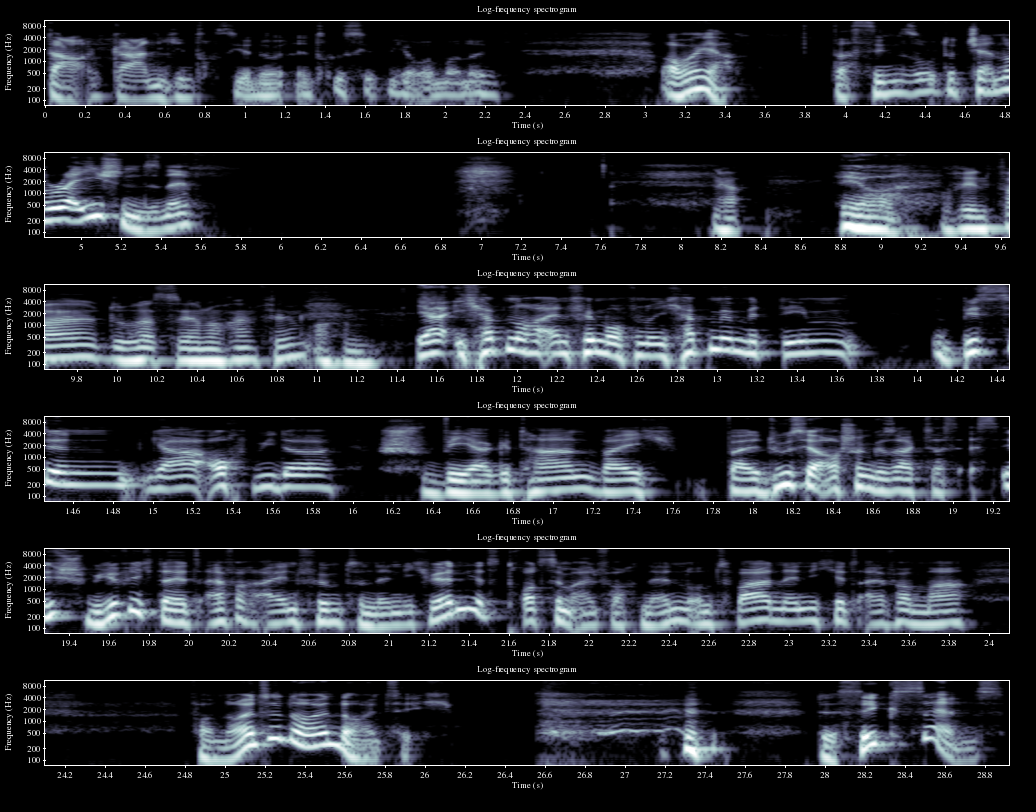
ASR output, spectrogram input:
da gar nicht interessiert und interessiert mich auch immer noch nicht. Aber ja, das sind so die Generations, ne? Ja. Auf jeden Fall, du hast ja noch einen Film offen. Ja, ich habe noch einen Film offen und ich habe mir mit dem ein bisschen ja auch wieder schwer getan, weil ich, weil du es ja auch schon gesagt hast, es ist schwierig, da jetzt einfach einen Film zu nennen. Ich werde ihn jetzt trotzdem einfach nennen und zwar nenne ich jetzt einfach mal von 1999 The Sixth Sense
